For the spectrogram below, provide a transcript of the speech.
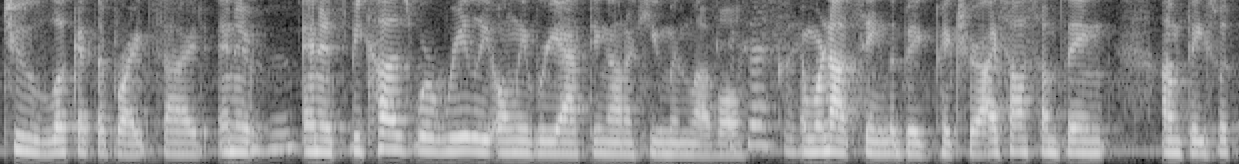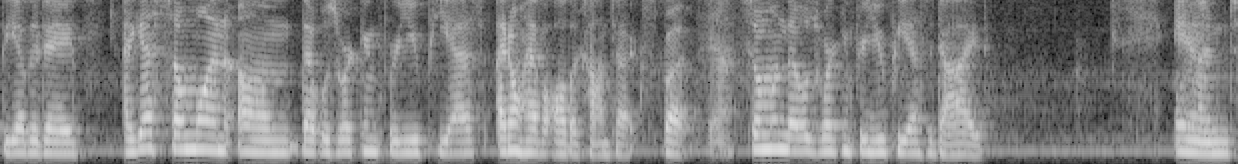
to look at the bright side, and it and it's because we're really only reacting on a human level, Exactly. and we're not seeing the big picture. I saw something on Facebook the other day. I guess someone um, that was working for UPS. I don't have all the context, but Yeah. someone that was working for UPS died, and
